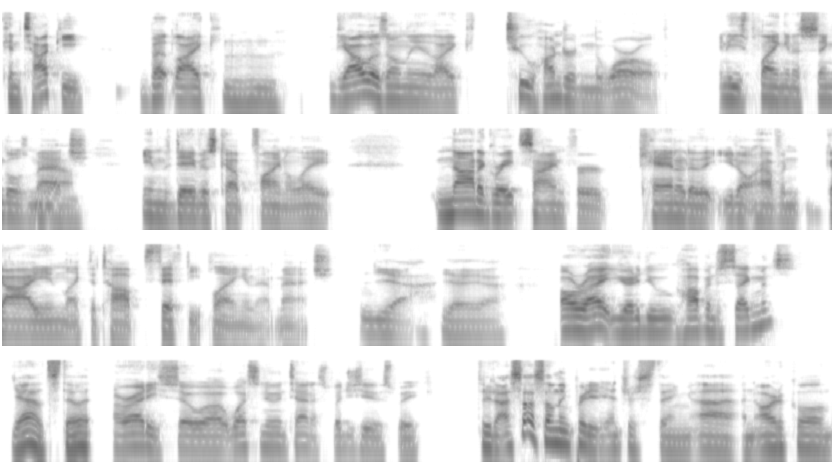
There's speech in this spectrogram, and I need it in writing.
Kentucky, but like hmm Diallo's only like 200 in the world, and he's playing in a singles Yeah. match in the Davis Cup Final Eight. Not a great sign for Canada that you don't have a guy in like the top 50 playing in that match. Yeah, yeah, yeah. All right, you ready to hop into segments? Yeah, let's do it. Alrighty, so uh, what's new in tennis? What'd you see this week? Dude, I saw something pretty interesting. Uh, an article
